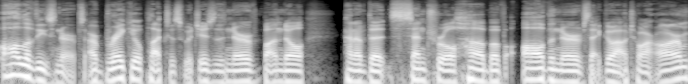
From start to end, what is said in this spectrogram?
all of these nerves. Our brachial plexus, which is the nerve bundle, kind of the central hub of all the nerves that go out to our arm,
